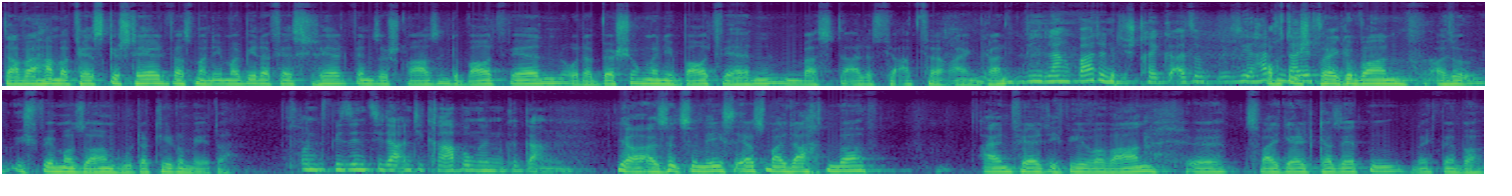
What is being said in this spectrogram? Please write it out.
Dabei haben wir festgestellt, was man immer wieder feststellt, wenn so Straßen gebaut werden oder Böschungen gebaut werden, was da alles für Abfall rein kann. Wie lang war denn die Strecke? Also Sie hatten Auch die Strecke waren, also ich will mal sagen, ein guter Kilometer. Und wie sind Sie da an die Grabungen gegangen? Ja, also zunächst erstmal dachten wir, einfältig wie wir waren, äh, zwei Geldkassetten, nicht? wenn wir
